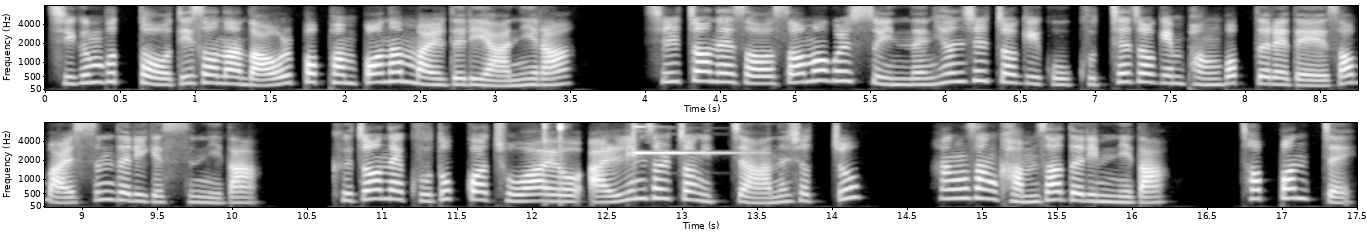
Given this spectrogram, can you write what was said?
지금부터 어디서나 나올 법한 뻔한 말들이 아니라 실전에서 써먹을 수 있는 현실적이고 구체적인 방법들에 대해서 말씀드리겠습니다. 그 전에 구독과 좋아요, 알림 설정 잊지 않으셨죠? 항상 감사드립니다. 첫 번째,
